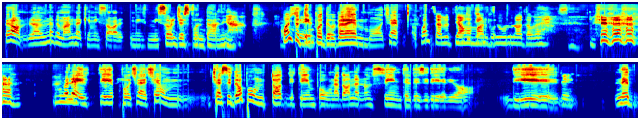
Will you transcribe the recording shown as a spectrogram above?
Però la, una domanda che mi, sol- mi, mi sorge spontanea. Quanto Sì. tempo dovremmo? Cioè, quanto, Salutiamo quanto tempo- Marzullo dove... Qual è il tempo? Cioè, c'è un, cioè, se dopo un tot di tempo una donna non sente il desiderio di, Sì. Né-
